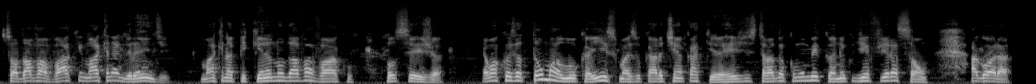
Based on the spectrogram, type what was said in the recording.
só dava vácuo em máquina grande. Máquina pequena não dava vácuo. Ou seja, é uma coisa tão maluca isso, mas o cara tinha carteira registrada como mecânico de refrigeração. Agora,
